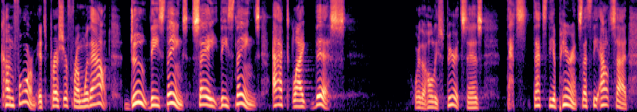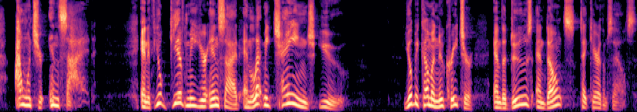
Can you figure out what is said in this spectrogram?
conform. It's pressure from without. Do these things, say these things, act like this. Where the Holy Spirit says, that's, that's the appearance, that's the outside. I want your inside. And if you'll give me your inside and let me change you, you'll become a new creature, and the do's and don'ts take care of themselves.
